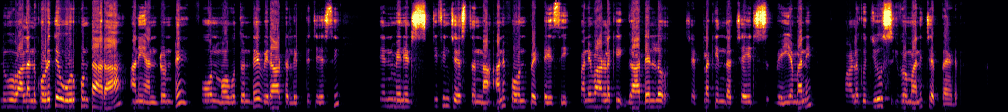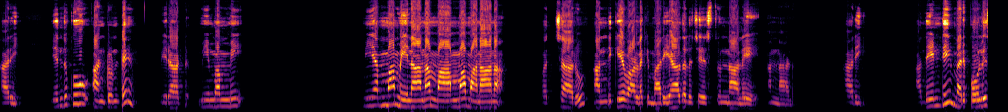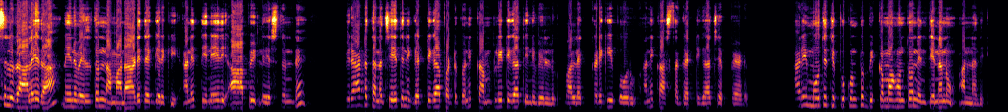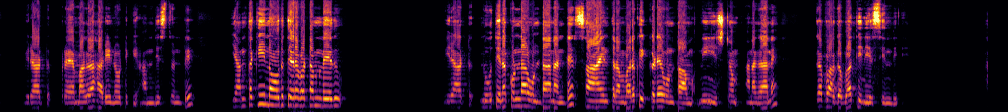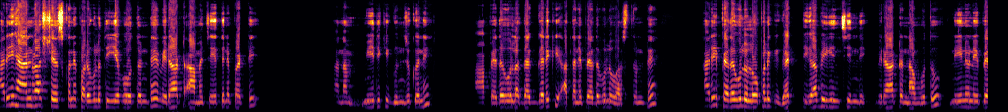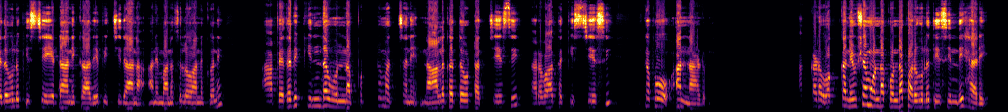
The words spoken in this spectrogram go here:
నువ్వు వాళ్ళని కొడితే ఊరుకుంటారా? అని అంటుంటే ఫోన్ మోగుతుంటే విరాట్ లిఫ్ట్ చేసి టెన్ మినిట్స్ టిఫిన్ చేస్తున్నా అని ఫోన్ పెట్టేసి పని వాళ్ళకి గార్డెన్లో చెట్ల కింద చైర్స్ వేయమని వాళ్ళకు జ్యూస్ ఇవ్వమని చెప్పాడు. హరి ఎందుకు? అంటుంటే విరాట్ మీ మమ్మీ మీ అమ్మ మీ నాన్న మా అమ్మ మా నాన్న వచ్చారు. అందుకే వాళ్ళకి మర్యాదలు చేస్తున్నాలే అన్నాడు. హరి అదేంటి? మరి పోలీసులు రాలేదా? నేను వెళ్తున్నా మా డాడీ దగ్గరికి అని తినేది ఆపి లేస్తుంటే విరాట్ తన చేతిని గట్టిగా పట్టుకొని కంప్లీట్గా తిని వెళ్ళు వాళ్ళెక్కడికి పోరు అని కాస్త గట్టిగా చెప్పాడు. హరి మూతి తిప్పుకుంటూ బిక్కమొహంతో నేను తినను అన్నది. విరాట్ ప్రేమగా హరి నోటికి అందిస్తుంటే ఎంతకీ నోరు తెరవటం లేదు. విరాట్ నువ్వు తినకుండా ఉంటానంటే సాయంత్రం వరకు ఇక్కడే ఉంటాము నీ ఇష్టం అనగానే గబాగబా తినేసింది. హరి హ్యాండ్ వాష్ చేసుకుని పరుగులు తీయబోతుంటే విరాట్ ఆమె చేతిని పట్టి తన మీదికి గుంజుకొని ఆ పెదవుల దగ్గరికి అతని పెదవులు వస్తుంటే హరి పెదవులు లోపలికి గట్టిగా బిగించింది. విరాట్ నవ్వుతూ నేను నీ పెదవులు కిస్ చేయటానికి కాదే పిచ్చిదానా అని మనసులో అనుకొని ఆ పెదవి కింద ఉన్న పుట్టుమచ్చని నాలుకతో టచ్ చేసి తర్వాత కిస్ చేసి ఇకపో అన్నాడు. అక్కడ ఒక్క నిమిషం ఉండకుండా పరుగులు తీసింది హరి.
